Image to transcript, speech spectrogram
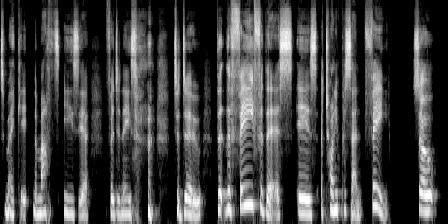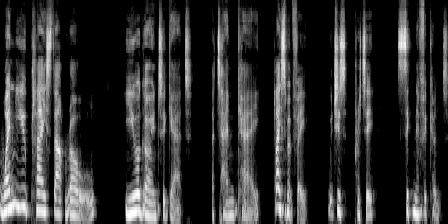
to make it the maths easier for Denise to do, that the fee for this is a 20% fee. So when you place that role, you are going to get a 10K placement fee, which is pretty significant.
